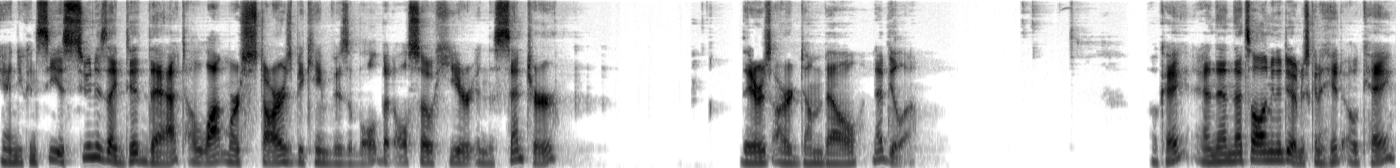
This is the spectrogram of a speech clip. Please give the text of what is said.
And you can see as soon as I did that, a lot more stars became visible, but also here in the center, there's our dumbbell nebula. Okay, and then that's all I'm going to do. I'm just going to hit OK.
